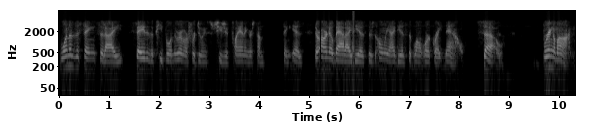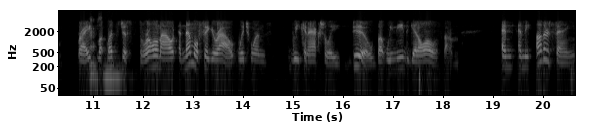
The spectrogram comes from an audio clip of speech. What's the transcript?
one of the things that i say to the people in the room or if we're doing strategic planning or something is there are no bad ideas there's only ideas that won't work right now so bring them on right? Absolutely. Let's just throw them out and then we'll figure out which ones we can actually do, but we need to get all of them. And and the other thing,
